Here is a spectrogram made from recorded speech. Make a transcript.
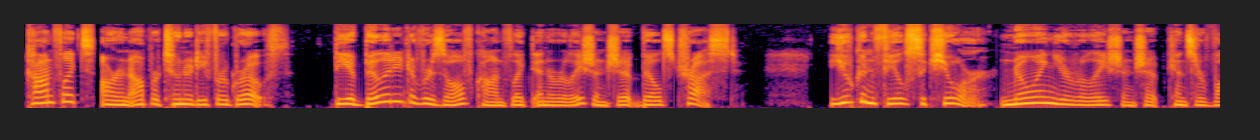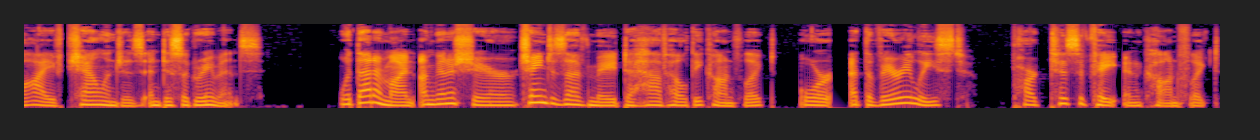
Conflicts are an opportunity for growth. The ability to resolve conflict in a relationship builds trust. You can feel secure knowing your relationship can survive challenges and disagreements. With that in mind, I'm going to share changes I've made to have healthy conflict, or at the very least, participate in conflict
